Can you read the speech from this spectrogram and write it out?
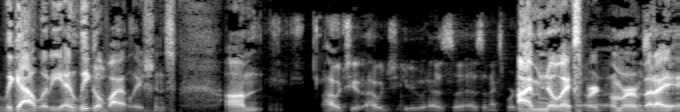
legality and legal violations. Um, how would you? How would you, as a, as an expert? I'm no expert, uh, Omer, but I.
